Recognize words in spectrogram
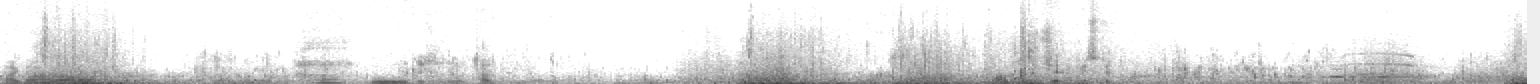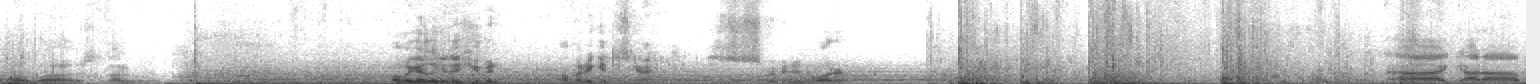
Am I going the wrong way? Ooh, there's a little tunnel. Shit, I missed it. Oh wow, there's a lot of them. Oh my god, look at the human! I'm gonna get this guy. He's swimming in the water. I got him!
